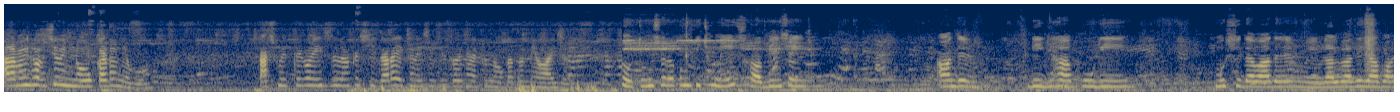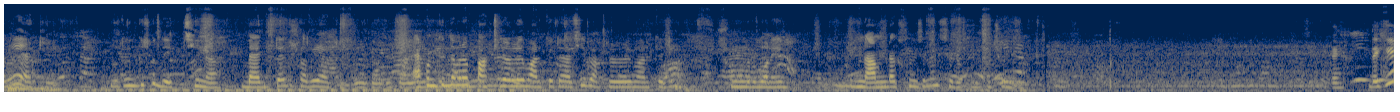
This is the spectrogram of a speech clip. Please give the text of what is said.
আর আমি ভাবছি ওই নৌকাটা নেব। কাশ্মীর থেকেও নিয়েছিলাম একটা শিকারা এখানে এসেছি তো এখানে একটা নৌকা তো নেওয়াই যায়। নতুন সেরকম কিছু নেই সবই সেই আমাদের দীঘা পুরী মুর্শিদাবাদের লালবাগে যা পাওয়া যায় একই। নতুন কিছু দেখছি না ব্যাগ ট্যাগ সবই একই। এখন কিন্তু আমরা পাখিরালয় মার্কেটে আছি পাখিরালয় মার্কেটে সুন্দরবনের নাম ডাক শুনেছিলাম সেরকম কিছু নেই। দেখি।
